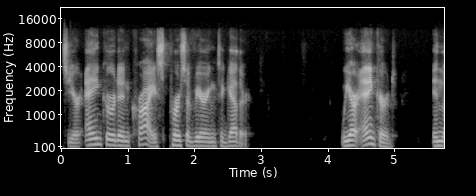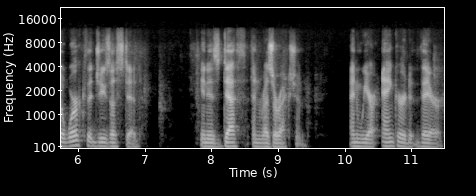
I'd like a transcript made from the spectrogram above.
this year, anchored in Christ, persevering together. We are anchored in the work that Jesus did in his death and resurrection, and we are anchored there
